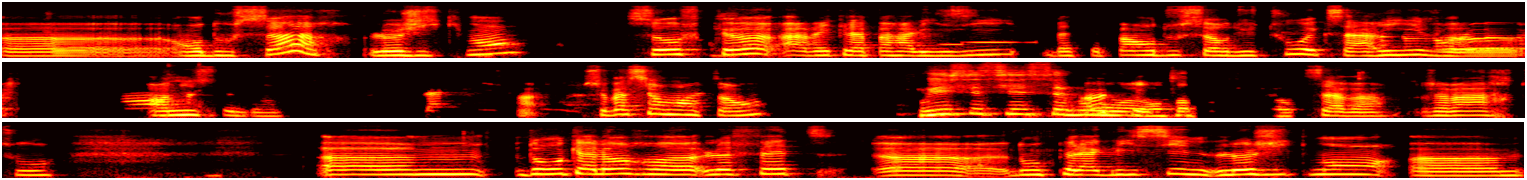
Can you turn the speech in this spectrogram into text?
euh, en douceur, logiquement. Sauf que avec la paralysie, ben, c'est pas en douceur du tout et que ça arrive euh, en une seconde. Ah, je sais pas si on m'entend. Oui, si, si, c'est bon, Ça va, j'avais un retour. Euh, donc alors euh, le fait euh, donc que la glycine logiquement euh,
